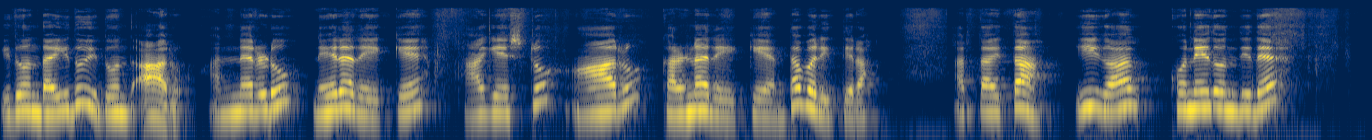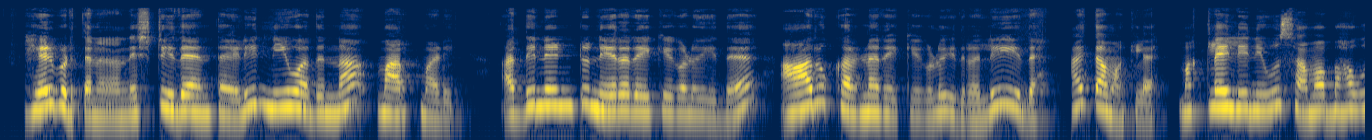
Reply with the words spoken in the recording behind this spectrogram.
ಇದೊಂದು ಐದು, ಇದೊಂದು ಆರು. ಹನ್ನೆರಡು ನೇರ ರೇಖೆ, ಹಾಗೆ ಎಷ್ಟು? ಆರು ಕರ್ಣರೇಖೆ ಅಂತ ಬರೀತೀರಾ. ಅರ್ಥ ಆಯ್ತಾ? ಈಗ ಕೊನೆಯದೊಂದಿದೆ ಹೇಳ್ಬಿಡ್ತೇನೆ ನಾನು, ಎಷ್ಟು ಇದೆ ಅಂತ ಹೇಳಿ ನೀವು ಅದನ್ನು ಮಾರ್ಕ್ ಮಾಡಿ. ಹದಿನೆಂಟು ನೇರ ರೇಖೆಗಳು ಇದೆ, ಆರು ಕರ್ಣ ರೇಖೆಗಳು ಇದರಲ್ಲಿ ಇದೆ. ಆಯ್ತಾ ಮಕ್ಕಳೇ ಮಕ್ಕಳೇ ಇಲ್ಲಿ ನೀವು ಸಮಬಾಹು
